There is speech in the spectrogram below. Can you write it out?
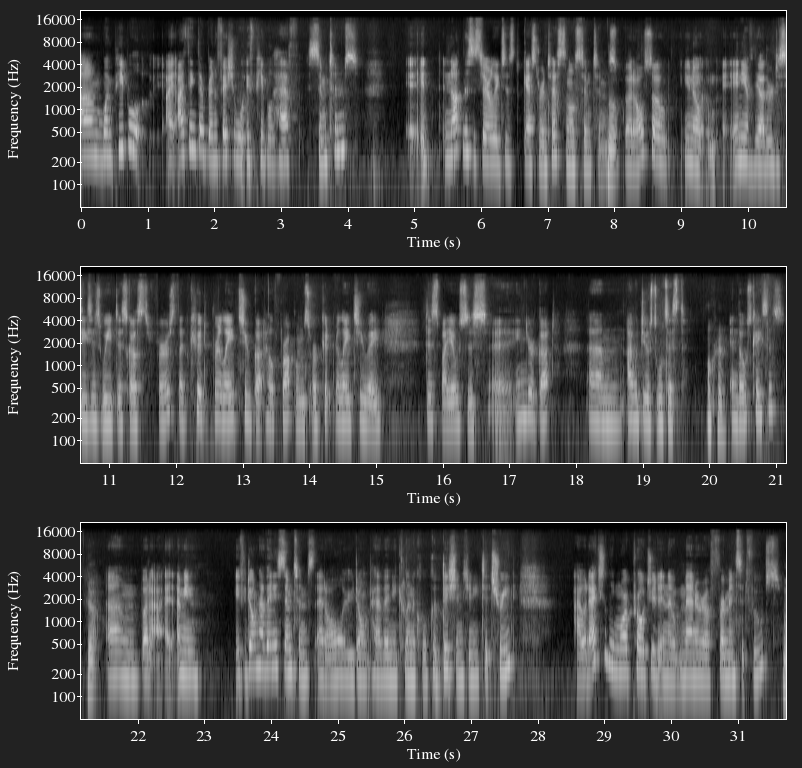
Um, when people, I, I think they're beneficial if people have symptoms. It, not necessarily just gastrointestinal symptoms, No. but also, you know, any of the other diseases we discussed first that could relate to gut health problems or could relate to a dysbiosis uh, in your gut. Um, I would do a stool test Okay. in those cases. Yeah. Um, but I, I mean, if you don't have any symptoms at all, or you don't have any clinical conditions you need to treat, I would actually more approach it in a manner of fermented foods.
